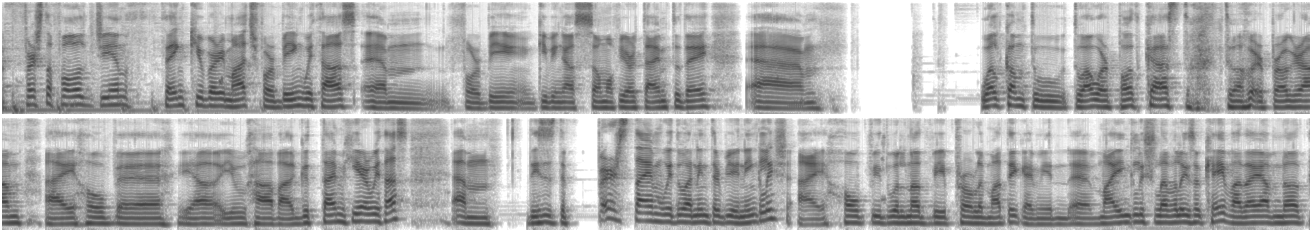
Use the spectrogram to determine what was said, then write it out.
first of all, Jean, thank you very much for being with us, um, for being giving us some of your time today. Um, welcome to to our podcast, to our program. I hope uh, yeah you have a good time here with us. Um, this is the first time we do an interview in English. I hope it will not be problematic. I mean, uh, my English level is okay, but I am not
